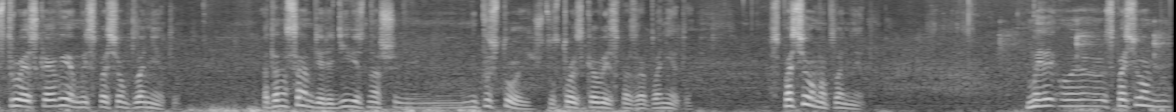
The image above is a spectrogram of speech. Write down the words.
строя Skyway, мы спасем планету. Это на самом деле девиз наш не пустой, что строя Skyway спасает планету. Спасем мы планету. Мы э, спасем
